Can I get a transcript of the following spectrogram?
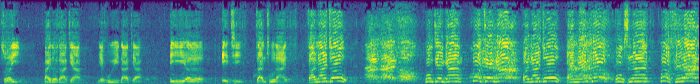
所以拜托大家，也呼吁大家，一、二、二，一起站出来，反来猪，反来猪，不健康，不健康，反来猪，反来猪，不食安，不食安，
